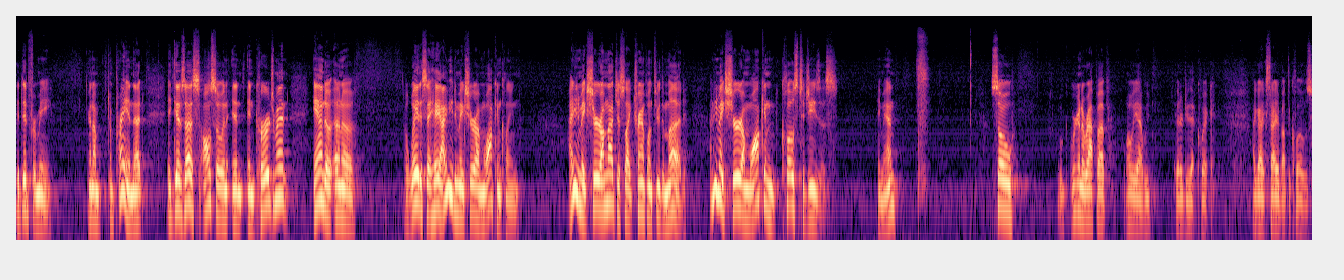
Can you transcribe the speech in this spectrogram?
It did for me. And I'm, I'm praying that it gives us also an, an encouragement and, a, and a, a way to say, hey, I need to make sure I'm walking clean. I need to make sure I'm not just like trampling through the mud. I need to make sure I'm walking close to Jesus. Amen? So we're going to wrap up. Oh, yeah, we Better do that quick. I got excited about the clothes.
